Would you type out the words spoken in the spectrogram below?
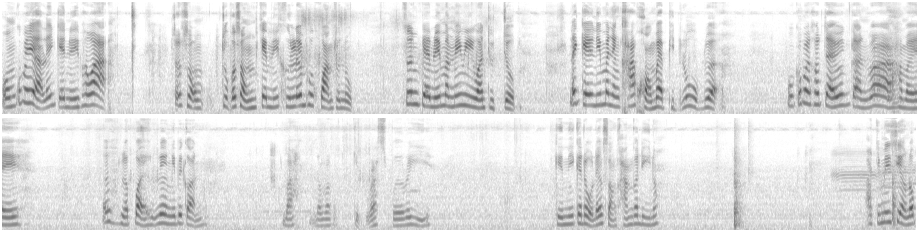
ผมก็ไม่อยากเล่นเกมนี้เพราะว่าจุดประสงค์จุดประสงค์เกมนี้คือเล่นเพื่อความสนุก ซึ่งเกมนี้มันไม่มีวันจุดจบ และเกมนี้มันยังคาบของแบบผิดรูปด้วยผมก็ไม่เข้าใจเหมือนกันว่าทำไม เออเราปล่อยเรื่องนี้ไปก่อนมาเรามาเก็บราสเบอร์รี่เกมนี้กระโดดได้สองครั้งก็ดีเนาะอาจจะมีเสียงรบ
